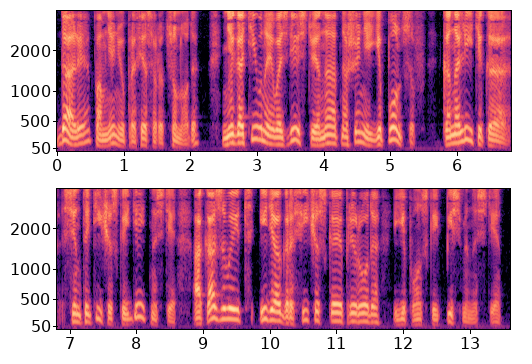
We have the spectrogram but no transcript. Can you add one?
Далее, по мнению профессора Цунода, негативное воздействие на отношение японцев к аналитико-синтетической деятельности оказывает идеографическая природа японской письменности –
